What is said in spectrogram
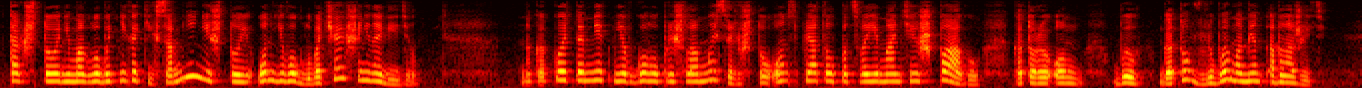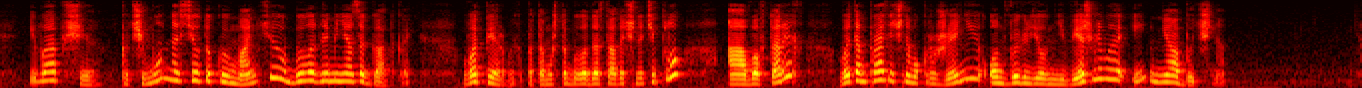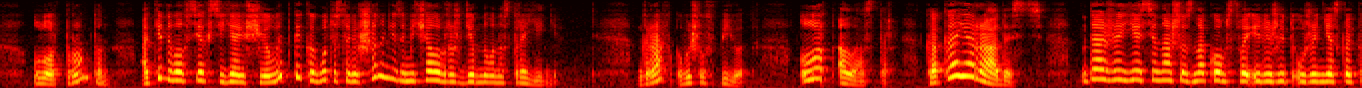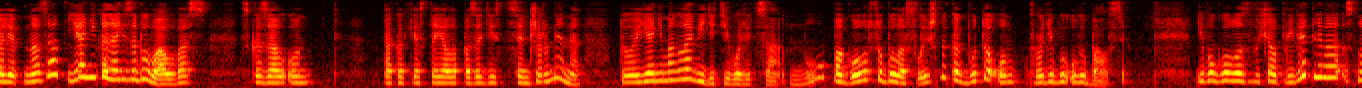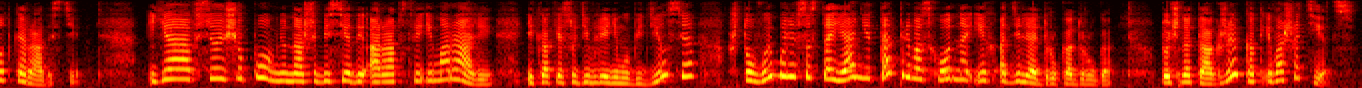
так что не могло быть никаких сомнений, что и он его глубочайше ненавидел. На какой-то миг мне в голову пришла мысль, что он спрятал под своей мантией шпагу, которую он был готов в любой момент обнажить. И вообще, почему он носил такую мантию, было для меня загадкой. Во-первых, потому что было достаточно тепло, а во-вторых, в этом праздничном окружении он выглядел невежливо и необычно. Лорд Промтон окидывал всех сияющей улыбкой, как будто совершенно не замечал враждебного настроения. Граф вышел вперед. «Лорд Аластер, какая радость! Даже если наше знакомство и лежит уже несколько лет назад, я никогда не забывал вас», — сказал он. Так как я стояла позади Сен-Жермена, то я не могла видеть его лица, но по голосу было слышно, как будто он вроде бы улыбался. Его голос звучал приветливо, с ноткой радости. Я все еще помню наши беседы о рабстве и морали, и как я с удивлением убедился, что вы были в состоянии так превосходно их отделять друг от друга, точно так же, как и ваш отец».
